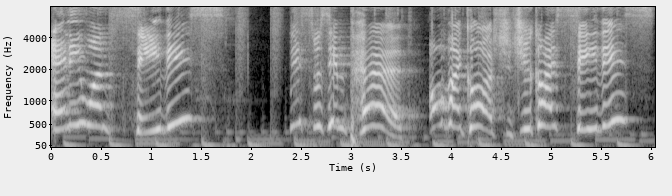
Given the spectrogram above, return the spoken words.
anyone see this? This was in Perth. Oh my gosh, did you guys see this?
